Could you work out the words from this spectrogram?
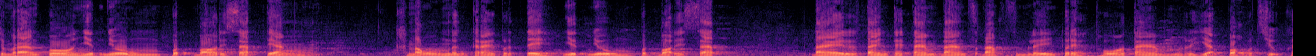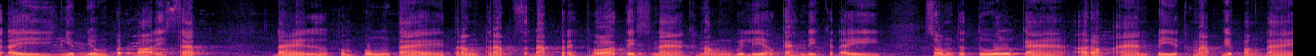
ចម្រើនពរញាតិញោមពុទ្ធបរិស័ទទាំង ក្នុងនិងក្រៅប្រទេសញាតិញោមពុទ្ធបរិស័ទដែលតែងតែតាមដានស្ដាប់សំឡេងព្រះធម៌តាមរយៈប៉ុស្តិ៍វត្ថុក្តីញាតិញោមពុទ្ធបរិស័ទដែលកំពុងតែត្រង់ត្រាប់ស្ដាប់ព្រះធម៌ទេសនាក្នុងវេលាឱកាសនេះក្តីសូមទទួលការរាប់អានពីអាត្មាភាពផងដែរ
